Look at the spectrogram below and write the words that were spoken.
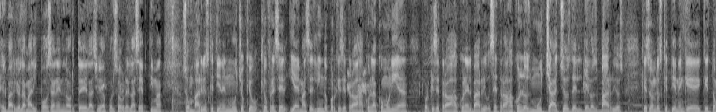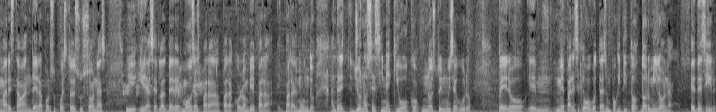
el barrio La Mariposa en el norte de la ciudad por sobre la séptima, son barrios que tienen mucho que, ofrecer y además es lindo porque se trabaja con la comunidad, porque se trabaja con el barrio, se trabaja con los muchachos del- de los barrios, que son los que tienen que, que tomar esta bandera, por supuesto, de sus zonas y, y de hacerlas ver hermosas para, para Colombia y para, para el mundo. Andrés, yo no sé si me equivoco, no estoy muy seguro, pero em, me parece que Bogotá es un poquitito dormilona. Es decir,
